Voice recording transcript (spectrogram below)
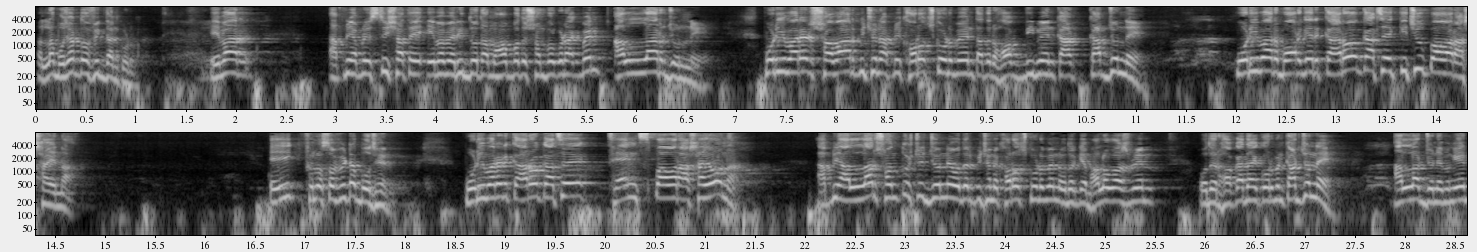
আল্লাহ বোঝার তৌফিক দান করুন। এবার আপনি আপনার স্ত্রীর সাথে এভাবে হৃদ্যতা, মহব্বতের সম্পর্ক রাখবেন আল্লাহর জন্যে। পরিবারের সবার পিছনে আপনি খরচ করবেন, তাদের হক দিবেন, কার কার জন্যে? পরিবার বর্গের কারও কাছে কিছু পাওয়ার আশায় না। এই ফিলোসফিটা বোঝেন। পরিবারের কারও কাছে থ্যাঙ্কস পাওয়ার আশায়ও না। আপনি আল্লাহর সন্তুষ্টির জন্য ওদের পিছনে খরচ করবেন, ওদেরকে ভালোবাসবেন, ওদের হক আদায় করবেন। কার জন্যে? আল্লাহর জন্য এবং এর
